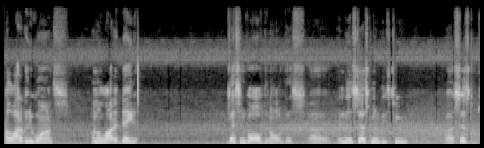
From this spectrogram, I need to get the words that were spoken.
a lot of nuance and a lot of data that's involved in all of this uh, in the assessment of these two uh, systems.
